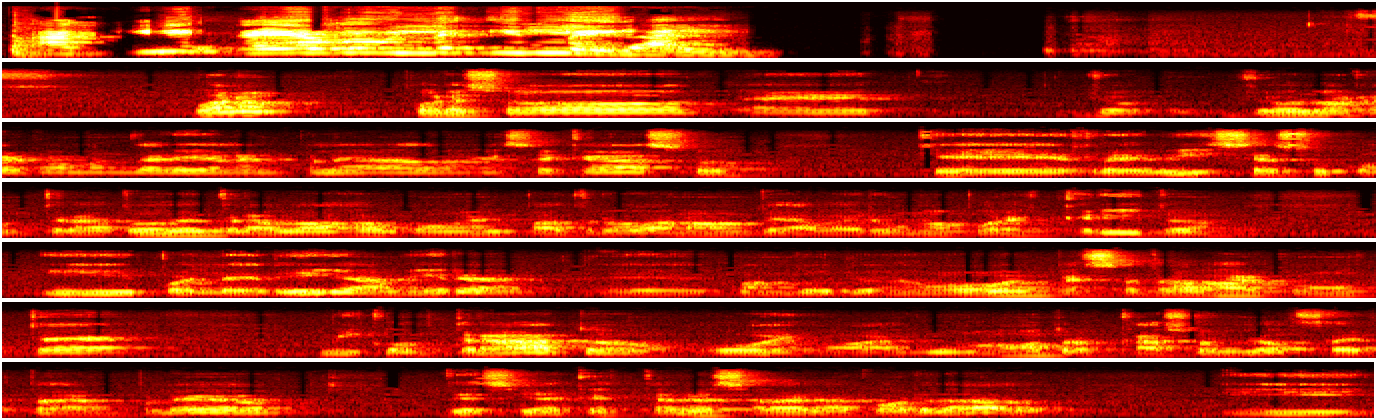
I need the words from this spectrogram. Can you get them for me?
aquí hay algo ilegal? Bueno, por eso eh, yo, yo lo recomendaría al empleado en ese caso que revise su contrato de trabajo con el patrono, de haber uno por escrito, y pues le diga, mira, eh, cuando yo empecé a trabajar con usted, mi contrato o en algunos otros casos la oferta de empleo decía que este era el salario acordado. Y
